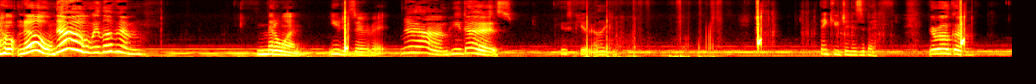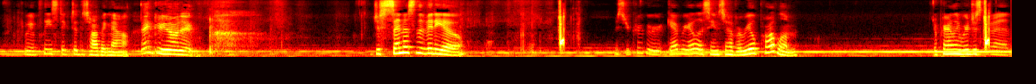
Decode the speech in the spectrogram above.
Oh no! No, we love him. Middle one. You deserve it. Yeah, he does. He's cute. I like him. Thank you, Elizabeth. You're welcome. Can we please stick to the topic now? Thank you, Yannick. Just send us the video. Mr. Kruger, Gabriella seems to have a real problem. Apparently, we're just gonna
